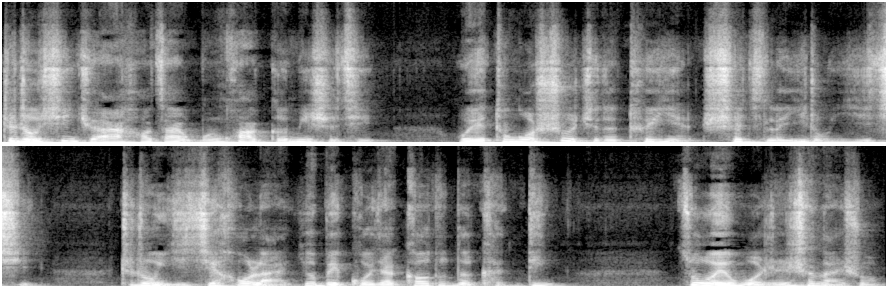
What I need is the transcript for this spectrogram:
这种兴趣爱好在文化革命时期，我也通过数学的推演设计了一种仪器，这种仪器后来又被国家高度的肯定。作为我人生来说，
